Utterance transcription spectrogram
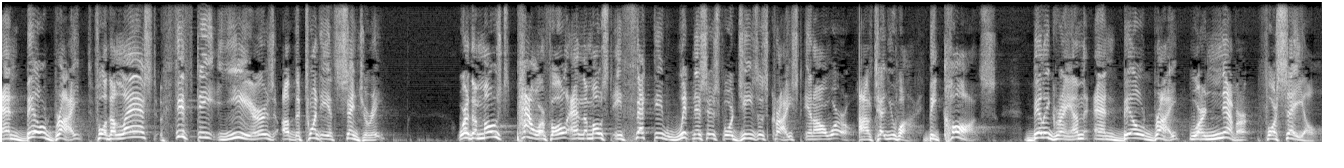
and Bill Bright, for the last 50 years of the 20th century, were the most powerful and the most effective witnesses for Jesus Christ in our world. I'll tell you why. Because Billy Graham and Bill Bright were never for sale.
